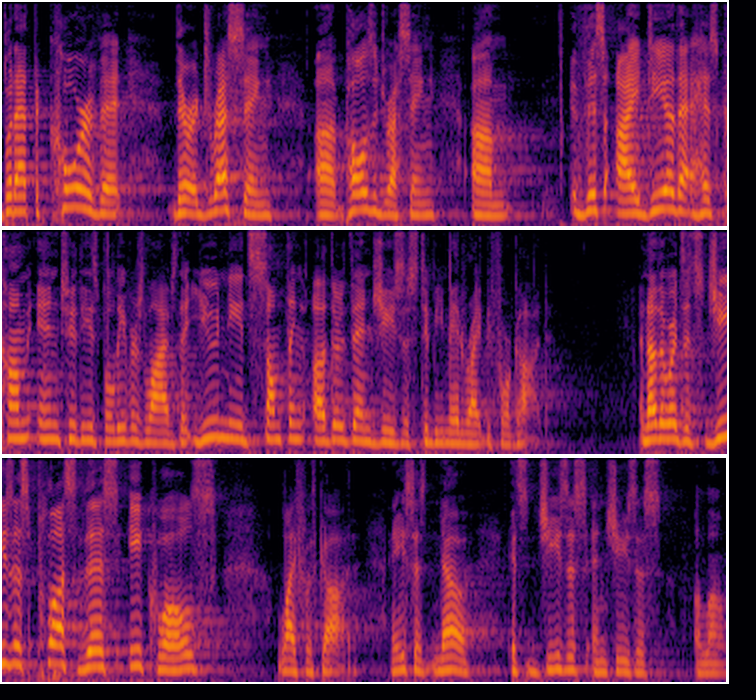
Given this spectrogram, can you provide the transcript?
But at the core of it, they're addressing, uh, Paul's addressing um, this idea that has come into these believers' lives that you need something other than Jesus to be made right before God. In other words, it's Jesus plus this equals life with God. And he says, no, it's Jesus and Jesus alone.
